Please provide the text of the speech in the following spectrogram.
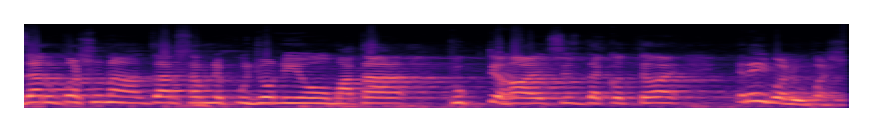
যার উপাসনা, যার সামনে পূজনীয়, মাথা ঠুকতে হয়, সিজদা করতে হয়, এরাই বলে উপাস্য।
